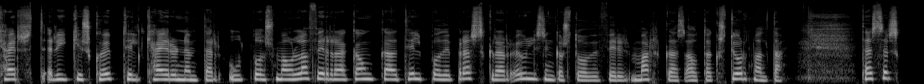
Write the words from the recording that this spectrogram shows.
kært ríkiskaup til kærunemdar útbóðsmála fyrir að gangað tilbóði breskrar auðlýsingastofu fyrir markaðs áttak stjórnvalda. Þess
